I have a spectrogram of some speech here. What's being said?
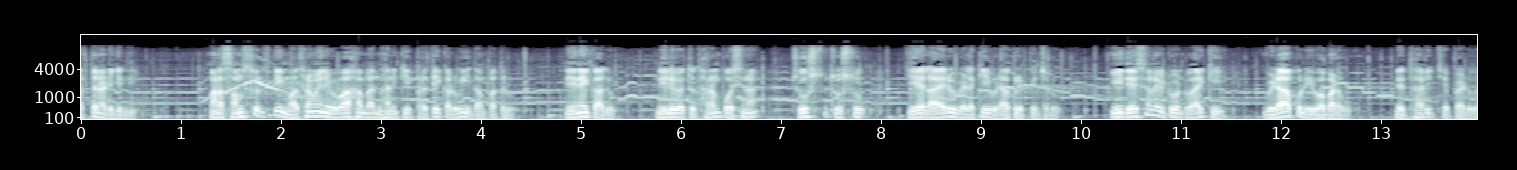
భర్తను అడిగింది. మన సంస్కృతికి మధురమైన వివాహ బంధానికి ప్రతీకలు ఈ దంపతులు. నేనే కాదు నిలువెత్తు ధనం పోసినా చూస్తూ చూస్తూ ఏ లాయరు వీళ్ళకి విడాకులు ఇప్పించడు. ఈ దేశంలో ఇటువంటి వారికి విడాకులు ఇవ్వబడవు నిర్ధారించి చెప్పాడు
